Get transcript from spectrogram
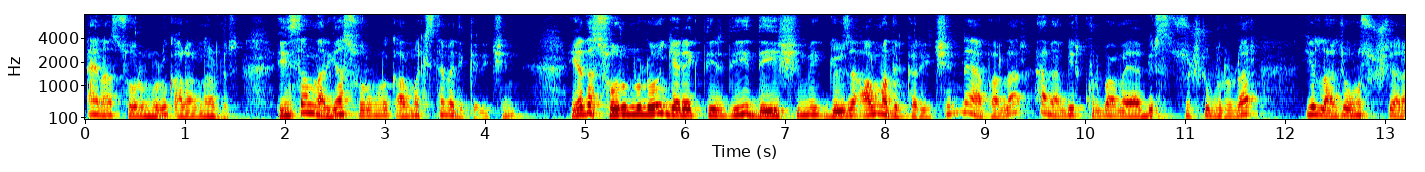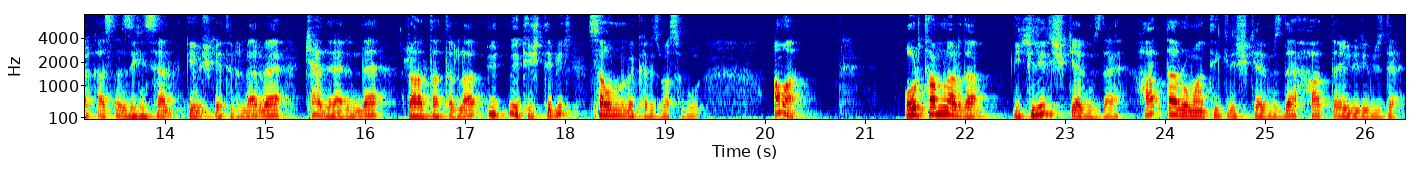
en az sorumluluk alanlardır. İnsanlar ya sorumluluk almak istemedikleri için ya da sorumluluğun gerektirdiği değişimi göze almadıkları için ne yaparlar? Hemen bir kurban veya bir suçlu bulurlar. Yıllarca onu suçlayarak aslında zihinsel geviş getirirler ve kendilerini de rahatlatırlar. Mü- müthiş de bir savunma mekanizması bu. Ama ortamlarda, ikili ilişkilerimizde, hatta romantik ilişkilerimizde, hatta evliliğimizde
